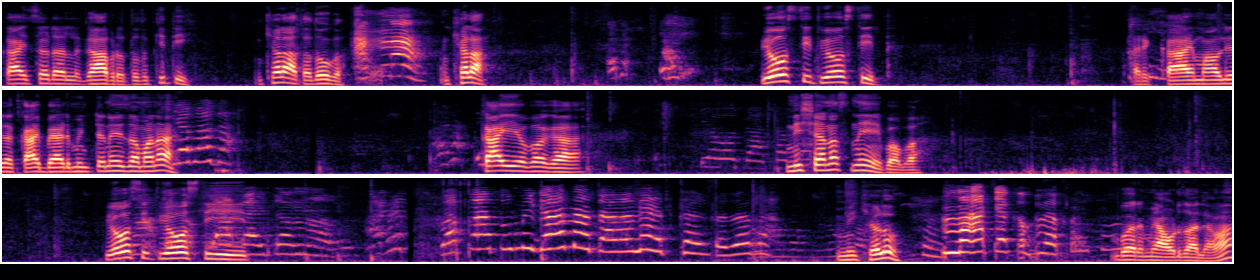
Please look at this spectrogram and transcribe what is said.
काय चढल घाबरतो तो किती? खेळा आता दोघं. खेळा. व्यवस्थित व्यवस्थित. अरे काय माऊलीला काय बॅडमिंटन आहे जमाना. काय आहे बघा. निशाणच नाही बाबा. व्यवस्थित व्यवस्थित. मी खेळू? बर बरं मी आउट झाल्या हा.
